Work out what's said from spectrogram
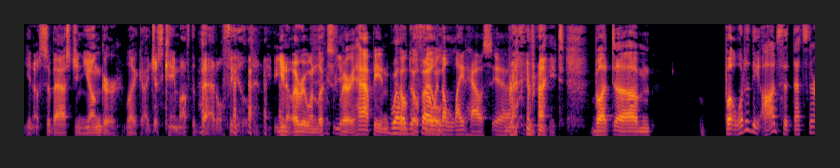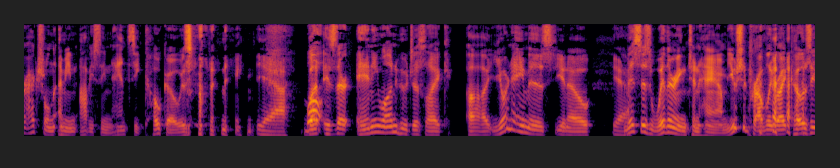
you know, Sebastian Junger. Like I just came off the battlefield. and, you know, everyone looks very happy and Willem cocoa Dafoe in the lighthouse. Yeah, Right, right. But um, but what are the odds that that's their actual? I mean, obviously Nancy Coco is not a name. yeah. But Well, is there anyone who just like, uh, your name is, you know, yeah. Mrs. Witherington Ham? You should probably write cozy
